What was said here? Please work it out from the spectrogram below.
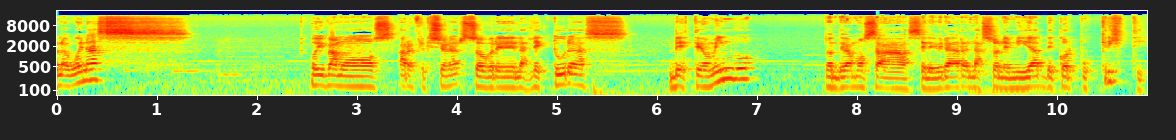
Hola, buenas. Hoy vamos a reflexionar sobre las lecturas de este domingo, donde vamos a celebrar la solemnidad de Corpus Christi.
